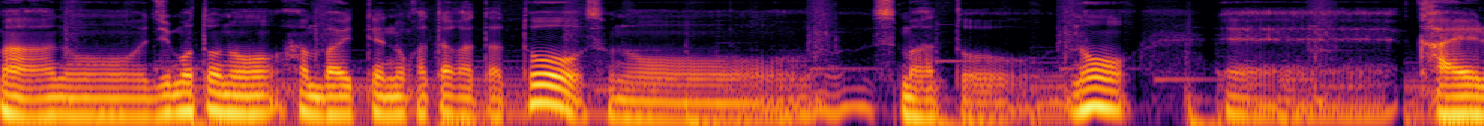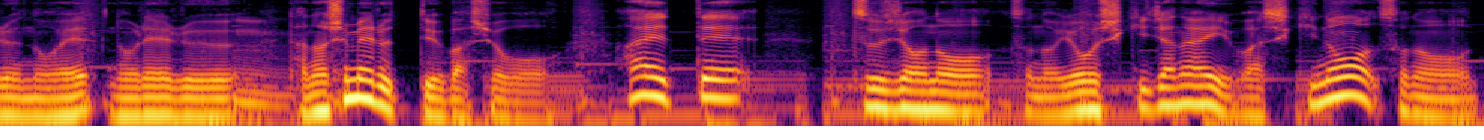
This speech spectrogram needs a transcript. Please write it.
まあ、あの地元の販売店の方々とそのスマートの、えー買える乗れ乗れる、うん。楽しめるっていう場所をあえて通常のその洋式じゃない和式のその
